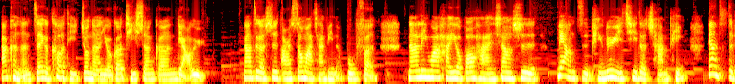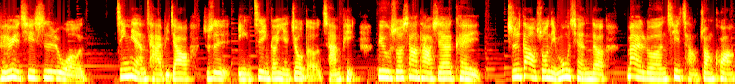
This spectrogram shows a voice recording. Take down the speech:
他可能这个课题就能有个提升跟疗愈。那这个是 Arsoma 产品的部分。那另外还有包含像是。量子频率仪器的产品，量子频率仪器是我今年才比较就是引进跟研究的产品。例如说，像它有些可以知道说你目前的脉轮气场状况，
